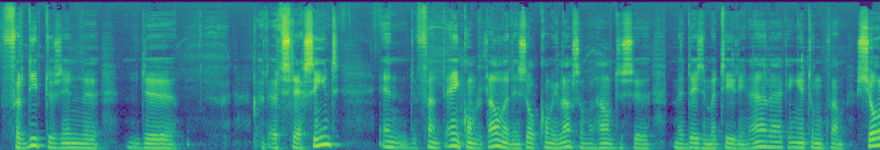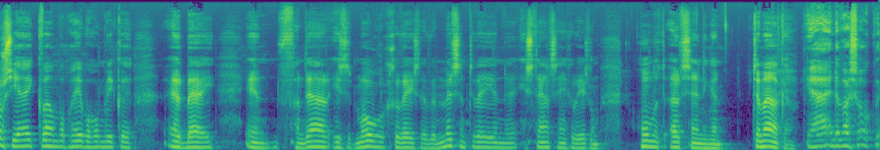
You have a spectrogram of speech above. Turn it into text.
verdiept dus in de, het, het slechtziend. En van het een komt het ander en zo kom je langzamerhand dus met deze materie in aanraking. En toen kwam George, jij kwam op een gegeven moment erbij. En vandaar is het mogelijk geweest dat we met z'n tweeën in staat zijn geweest om 100 uitzendingen te maken. Ja, en er was ook,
